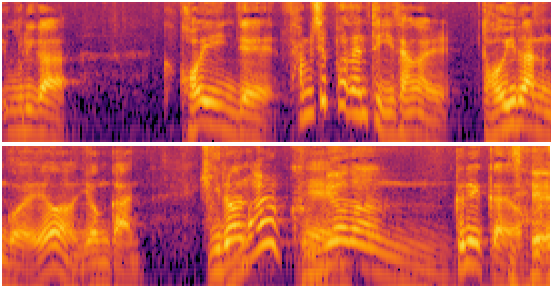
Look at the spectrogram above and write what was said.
우리가 거의 이제 30% 이상을 더 일하는 거예요, 연간. 이런 정말 근면한 네. 그러니까요 네.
